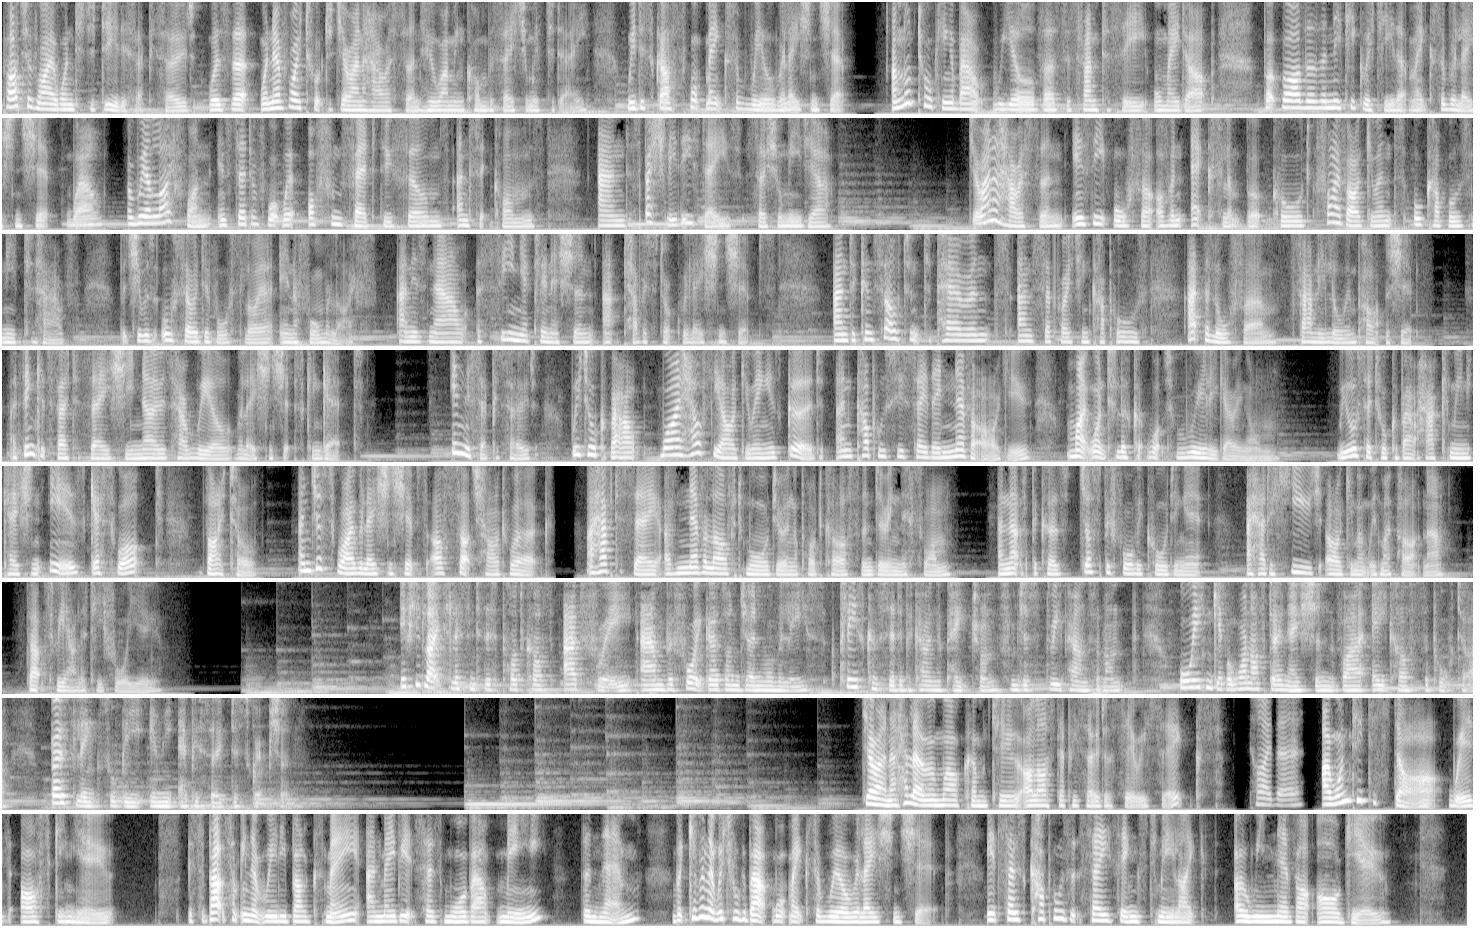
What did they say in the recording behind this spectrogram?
Part of why I wanted to do this episode was that whenever I talk to Joanna Harrison, who I'm in conversation with today, we discuss what makes a real relationship. I'm not talking about real versus fantasy or made up, but rather the nitty gritty that makes a relationship, well, a real life one, instead of what we're often fed through films and sitcoms, and especially these days, social media. Joanna Harrison is the author of an excellent book called Five Arguments All Couples Need to Have, but she was also a divorce lawyer in a former life and is now a senior clinician at Tavistock Relationships and a consultant to parents and separating couples at the law firm Family Law in Partnership. I think it's fair to say she knows how real relationships can get. In this episode, we talk about why healthy arguing is good, and couples who say they never argue might want to look at what's really going on. We also talk about how communication is, guess what? Vital, and just why relationships are such hard work. I have to say, I've never laughed more during a podcast than doing this one, and that's because just before recording it, I had a huge argument with my partner. That's reality for you. If you'd like to listen to this podcast ad free and before it goes on general release, please consider becoming a patron from just £3 a month, or you can give a one off donation via ACAST Supporter. Both links will be in the episode description. Joanna, hello and welcome to our last episode of Series 6. Hi there. I wanted to start with asking you it's about something that really bugs me, and maybe it says more about me than them. But given that we talk about what makes a real relationship, it's those couples that say things to me like, oh, we never argue.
